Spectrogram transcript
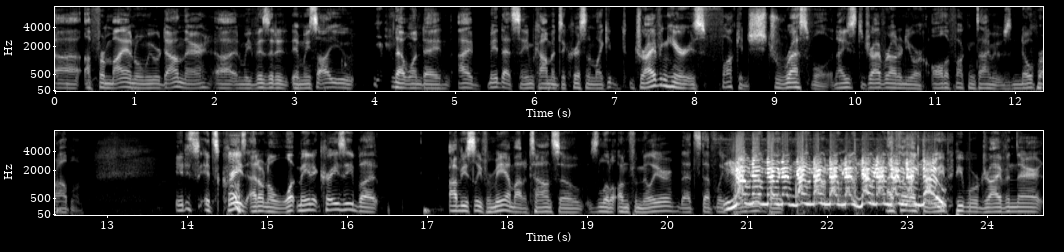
Uh, uh, from my end, when we were down there uh, and we visited and we saw you that one day. I made that same comment to Chris, and I'm like, driving here is fucking stressful. And I used to drive around in New York all the fucking time. It was no problem. It is. It's crazy. I don't know what made it crazy, but obviously for me, I'm out of town, so it's a little unfamiliar. That's definitely No, no, no, no, no, no, no, no, no, no, no, no, no. people were driving there.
